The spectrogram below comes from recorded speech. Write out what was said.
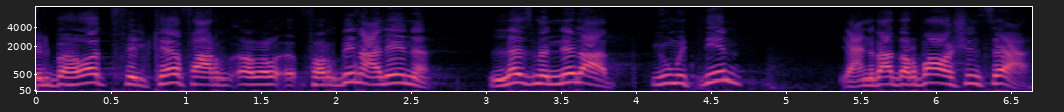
البهوات في الكاف فارضين علينا لازم نلعب يوم اتنين؟ يعني بعد 24 ساعة.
